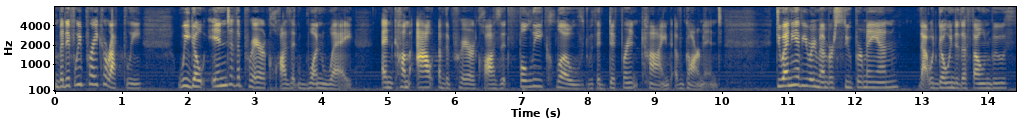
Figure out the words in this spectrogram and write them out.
But if we pray correctly, we go into the prayer closet one way and come out of the prayer closet fully clothed with a different kind of garment. Do any of you remember Superman that would go into the phone booth?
